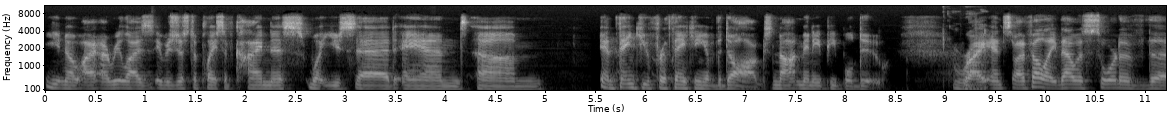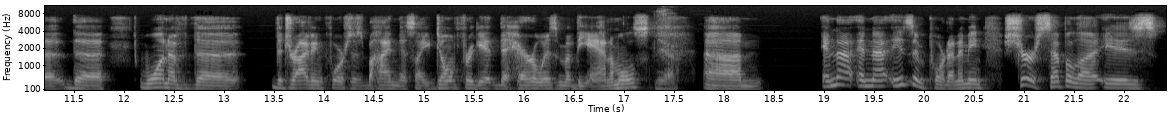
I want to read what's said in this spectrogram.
you know, I, I realized it was just a place of kindness what you said, and um, and thank you for thinking of the dogs. Not many people do, right? And so I felt like that was sort of the the one of the the driving forces behind this. Like, don't forget the heroism of the animals Yeah. um, and that and that is important. I mean, sure, Seppala is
